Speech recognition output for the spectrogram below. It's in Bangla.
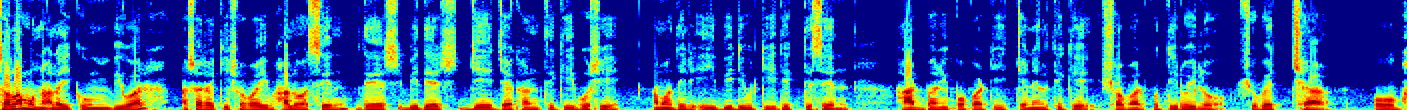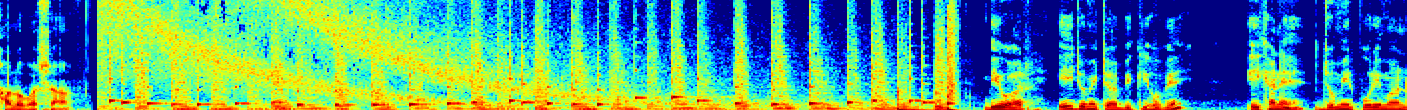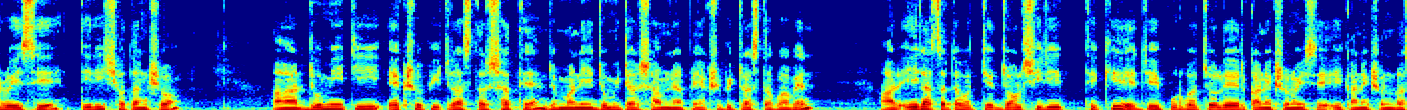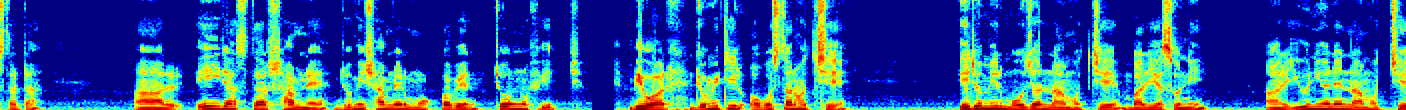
সালামুন আলাইকুম বিওয়ার আশা রাখি সবাই ভালো আছেন, দেশ, বিদেশ, যে যেখান থেকেই বসে আমাদের এই ভিডিওটি দেখতেছেন, হাটবাড়ি প্রপার্টি চ্যানেল থেকে সবার প্রতি রইল শুভেচ্ছা ও ভালোবাসা। বিওয়ার এই জমিটা বিক্রি হবে এইখানে জমির পরিমাণ রয়েছে তিরিশ শতাংশ, আর জমিটি একশো ফিট রাস্তার সাথে মানে জমিটার সামনে আপনি একশো ফিট রাস্তা পাবেন। আর এই রাস্তাটা হচ্ছে জলসিঁড়ি থেকে যে পূর্বাচলের কানেকশন হয়েছে, এই কানেকশন রাস্তাটা। আর এই রাস্তার সামনে, জমির সামনের মুখ পাবেন চুয়ান্ন ফিট। বিওয়ার জমিটির অবস্থান হচ্ছে, এই জমির মৌজার নাম হচ্ছে বারিয়াসনি আর ইউনিয়নের নাম হচ্ছে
